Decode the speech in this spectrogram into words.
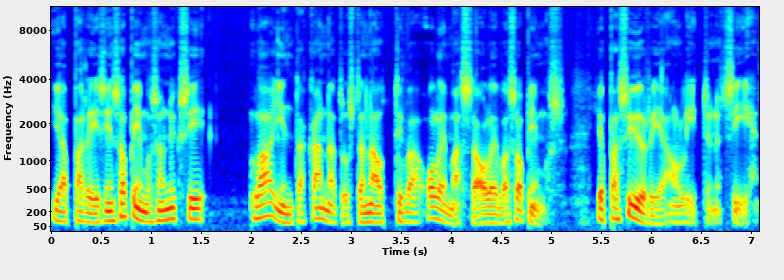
Ja Pariisin sopimus on yksi laajinta kannatusta nauttiva olemassa oleva sopimus. Jopa Syyria on liittynyt siihen.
